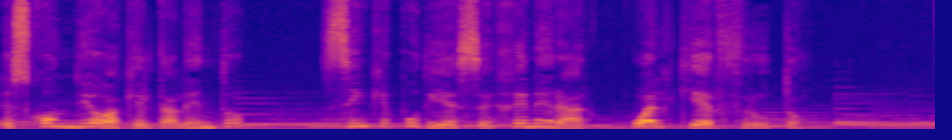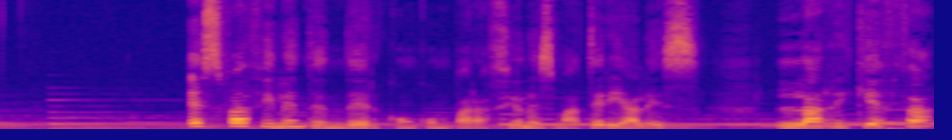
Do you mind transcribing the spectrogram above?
escondió aquel talento sin que pudiese generar cualquier fruto. Es fácil entender con comparaciones materiales la riqueza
